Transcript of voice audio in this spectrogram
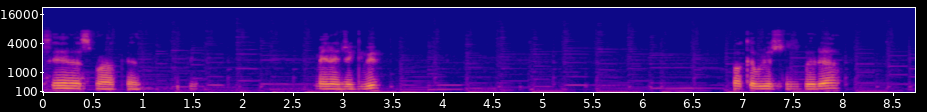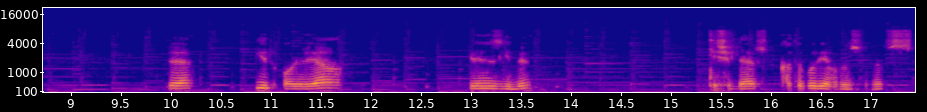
SMS market gibi. Manager gibi. Bakabiliyorsunuz böyle. Ve bir oraya gördüğünüz gibi kişiler kategori yapıyorsunuz.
